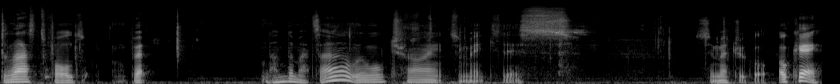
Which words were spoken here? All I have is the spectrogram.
The last fold, but none the matter. We will try to make this symmetrical. Okay,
